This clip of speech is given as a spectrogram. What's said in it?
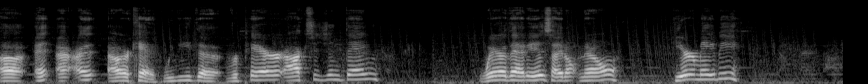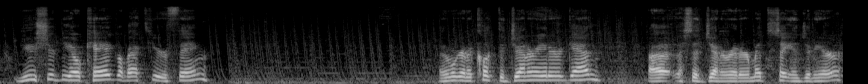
Uh, I, I, okay, we need the repair oxygen thing. Where that is, I don't know. Here, maybe? You should be okay. Go back to your thing. And we're going to click the generator again. Uh, I said generator. I meant to say engineer.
